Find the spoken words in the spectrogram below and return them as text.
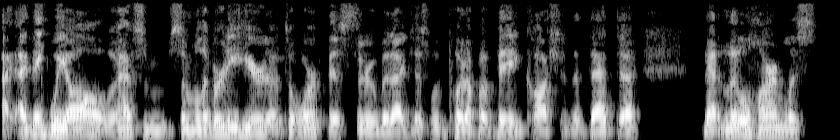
I, I, think we all have some some liberty here to to work this through, but I just would put up a vague caution that that uh, that little harmless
